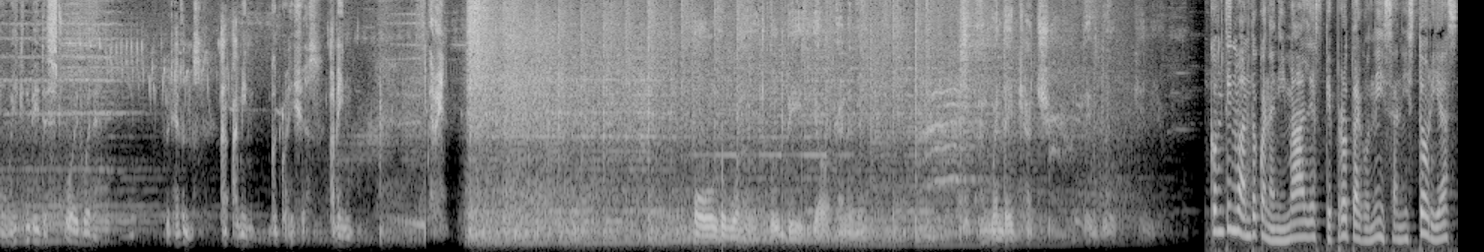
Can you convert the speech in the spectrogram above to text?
or we can be destroyed with it. Good heavens. I, I mean, good gracious. I mean, we're in. All the world will be your enemy. And when they catch you, they will kill you. Continuando con animales que protagonizan historias,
